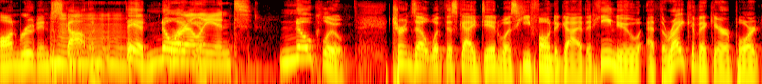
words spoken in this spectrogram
en route into mm-hmm, Scotland. Mm-hmm, mm-hmm. They had no idea. Brilliant. No clue. Turns out what this guy did was he phoned a guy that he knew at the Reykjavik airport,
